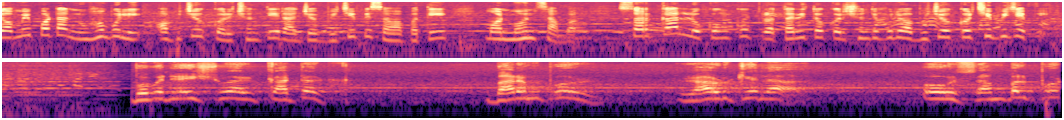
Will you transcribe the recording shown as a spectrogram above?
जमिपटा नुह अभोग कर राज्य विजेपी सभापति मनमोहन सामल सरकार लोक प्रतारित करजेपी भुवनेश्वर काटक ब्रह्मपुर राउरकेला और संबलपुर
